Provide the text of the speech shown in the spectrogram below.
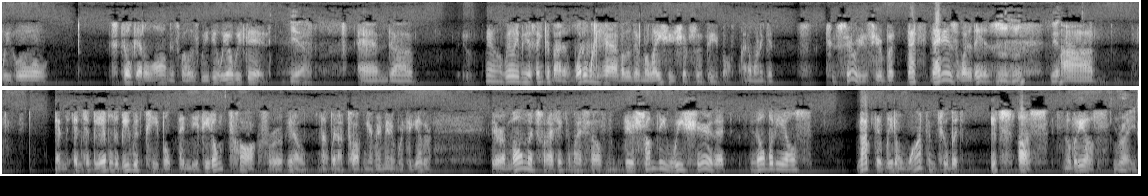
we all still get along as well as we do. We always did. Yeah. And, uh, you know, really, when you think about it, what do we have other than relationships with people? I don't want to get too serious here, but that's that is what it is. Mm-hmm. Yeah. Uh, and and to be able to be with people, and if you don't talk for, you know, not, we're not talking every minute we're together. There are moments when I think to myself, there's something we share that nobody else. Not that we don't want them to, but it's us. It's nobody else right.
